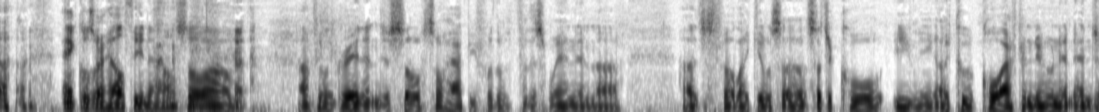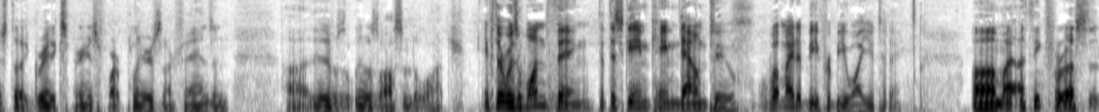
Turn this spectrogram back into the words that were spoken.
Ankles are healthy now, so um, I'm feeling great and just so so happy for the for this win. And uh, I just felt like it was uh, such a cool evening, a cool, cool afternoon, and, and just a great experience for our players and our fans. And uh, it was it was awesome to watch. If there was one thing that this game came down to, what might it be for BYU today? Um, I, I think for us, uh,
